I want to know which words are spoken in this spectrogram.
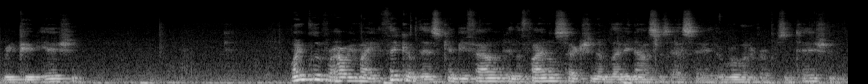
repudiation. One clue for how we might think of this can be found in the final section of Levinas's essay, The Ruin of Representation.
